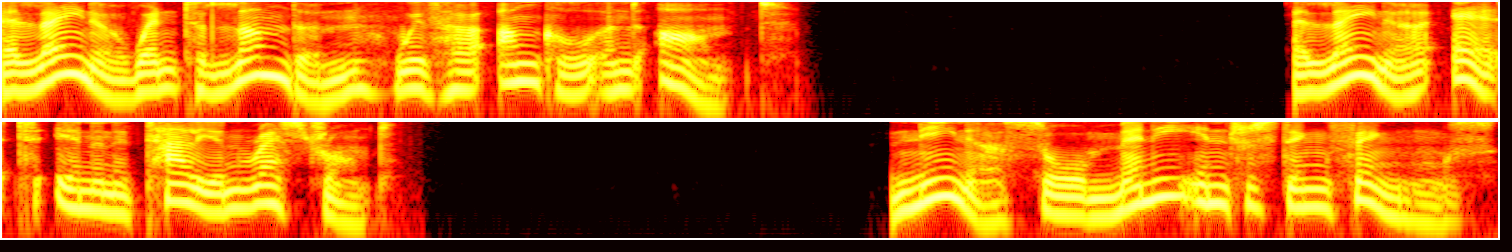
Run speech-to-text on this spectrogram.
Elena went to London with her uncle and aunt. Elena ate in an Italian restaurant. Nina saw many interesting things.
